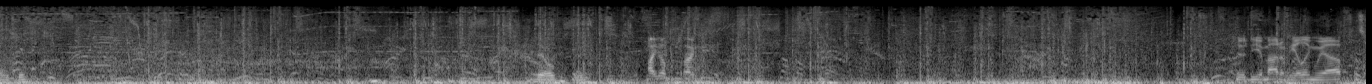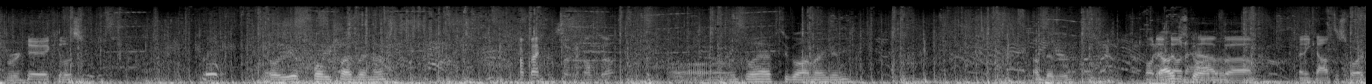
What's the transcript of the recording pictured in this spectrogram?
Okay. They're all the same. I got flagged. Dude, the amount of healing we have is ridiculous. Oh, you're 45 right now. I'm back with second also. Oh, so I have to go on again. I'm. Oh, they I'll don't just go on have uh, any counters for it.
